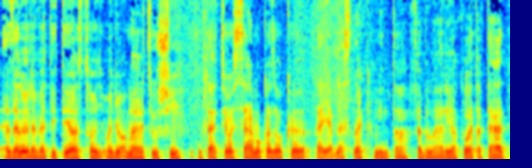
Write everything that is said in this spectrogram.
ez előrevetíti azt, hogy, hogy a márciusi inflációs számok azok lejjebb lesznek, mint a februáriak voltak. Tehát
